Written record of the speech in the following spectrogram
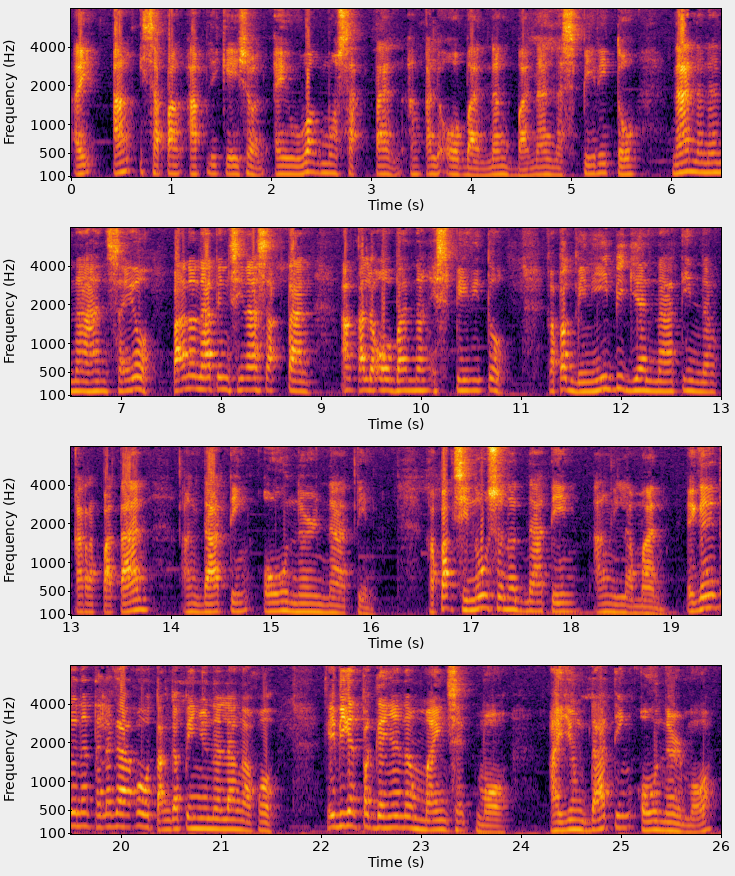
ay ang isa pang application ay huwag mo saktan ang kalooban ng banal na spirito na nananahan sa iyo. Paano natin sinasaktan ang kalooban ng Espiritu? Kapag binibigyan natin ng karapatan ang dating owner natin. Kapag sinusunod natin ang laman. Eh ganito na talaga ako, tanggapin nyo na lang ako. Kaibigan, pag ganyan ang mindset mo, ay yung dating owner mo,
